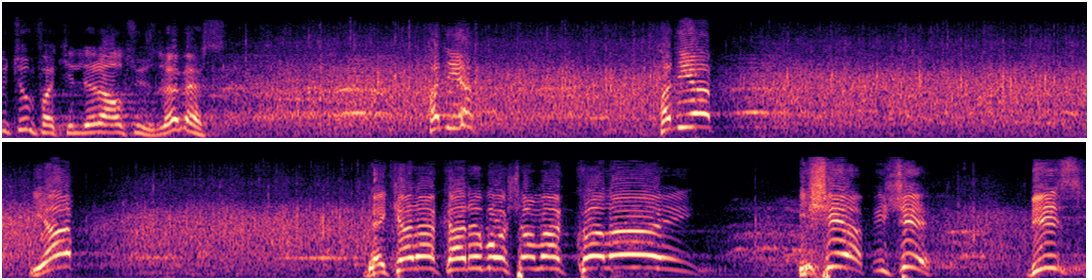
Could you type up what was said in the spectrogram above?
bütün fakirlere 600 lira versin. Hadi yap. Hadi yap. Yap. Bekara karı boşamak kolay. İşi yap, işi. Biz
